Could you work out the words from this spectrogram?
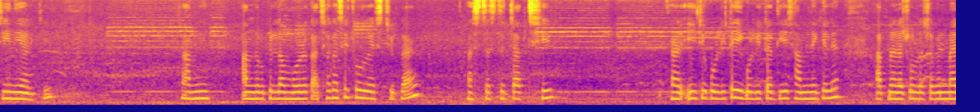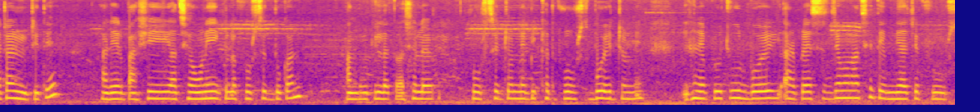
চিনি আর কি। আমি আন্দরকিল্লা মোড়ের কাছাকাছি চলে এসেছি প্রায়। আস্তে আস্তে যাচ্ছি আর এই যে গলিটা, এই গলিটা দিয়ে সামনে গেলে আপনারা চলে যাবেন ম্যাটার্নিটিতে আর এর পাশেই আছে অনেকগুলো ফ্রুটসের দোকান। আন্দরকিল্লা তো আসলে ফ্রুটসের জন্য, বিখ্যাত ফ্রুটস বইয়ের জন্যে এখানে প্রচুর বই আর প্রেস যেমন আছে, তেমনি আছে ফ্রুটস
